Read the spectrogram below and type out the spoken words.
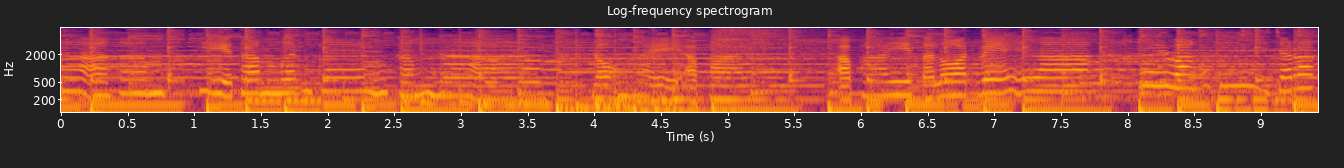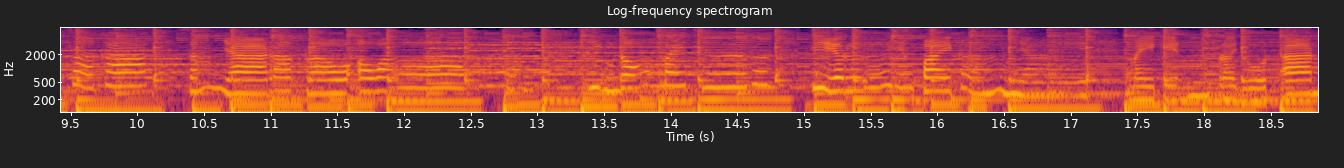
งามที่ทำเหมือนแกล้งทำลายน้องให้อภัย อภัยตลอดเวลาด้วยหวังที่จะรักษาคาสัญญารักเราเอาไว้ยิ่งน้องไม่ถือพี่หรือยังไปกัน ประโยชน์อัน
